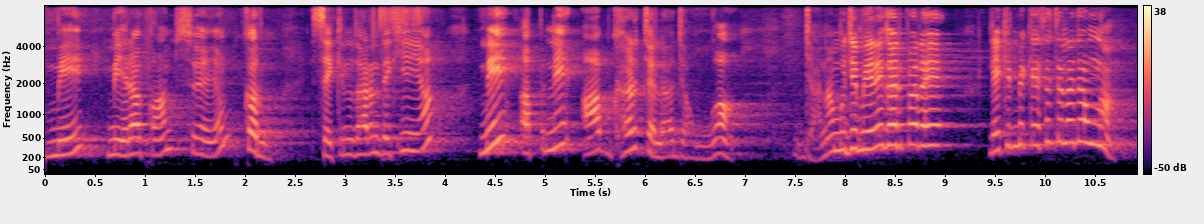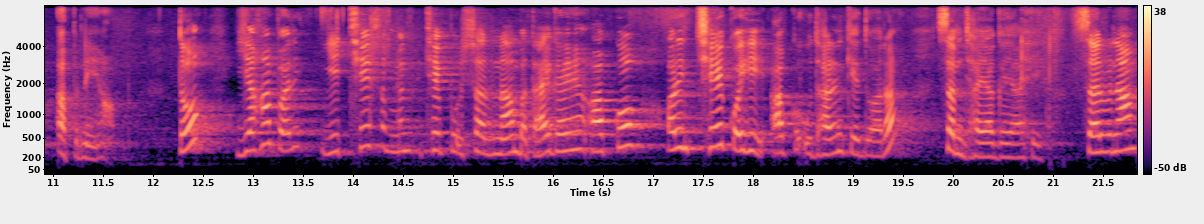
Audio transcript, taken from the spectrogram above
मैं मेरा काम स्वयं करूँ। सेकंड उदाहरण देखिए यहाँ, मैं अपने आप घर चला जाऊँगा। जाना मुझे मेरे घर पर है, लेकिन मैं कैसे चला जाऊँगा? अपने आप। तो यहाँ पर ये छः संबंध छः सर्वनाम बताए गए हैं आपको और इन छः को ही आपको उदाहरण के द्वारा समझाया गया है। सर्वनाम,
